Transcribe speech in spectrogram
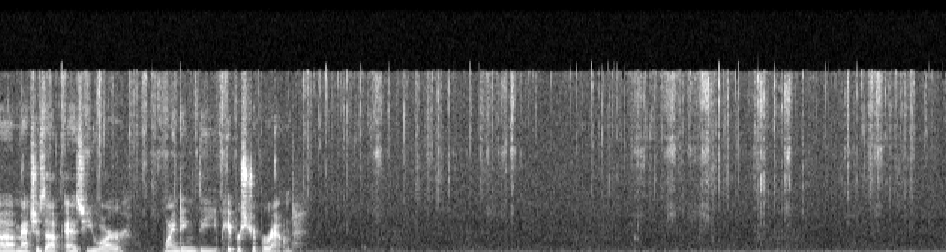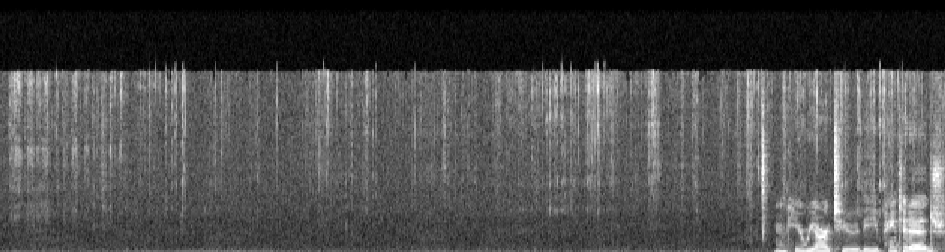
uh, matches up as you are winding the paper strip around. And here we are to the painted edge.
